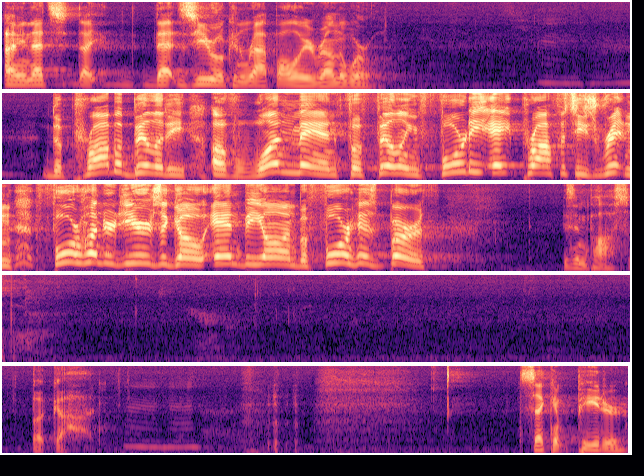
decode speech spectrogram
I mean, that's like, that zero can wrap all the way around the world. Mm-hmm. The probability of one man fulfilling 48 prophecies written 400 years ago and beyond before his birth is impossible. But God. Mm-hmm. Second Peter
